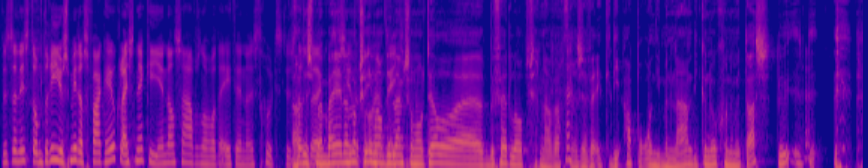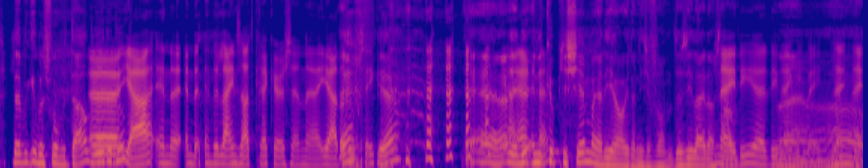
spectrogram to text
dus dan is het om drie uur 's middags vaak een heel klein snackie en dan s'avonds nog wat eten en dan is het goed. Dus, Oh, dat, dus eh, maar ben je dan ook zo iemand die langs zo'n hotel buffet loopt en zegt, nou wacht eens even, ik, die appel en die banaan, die kunnen ook gewoon in mijn tas. Doe, daar heb ik immers voor betaald. Eh, ja, en de, en de, en de lijnzaadcrackers en eh, ja, dat doe zeker. Ja? ja, ja, ja. Ja, Die- en die hè? cupjes jam, maar ja, die hou je daar niet zo van. Dus die leidt dan staan. Nee, die, eh, die neem ik niet mee. Nee, nee.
